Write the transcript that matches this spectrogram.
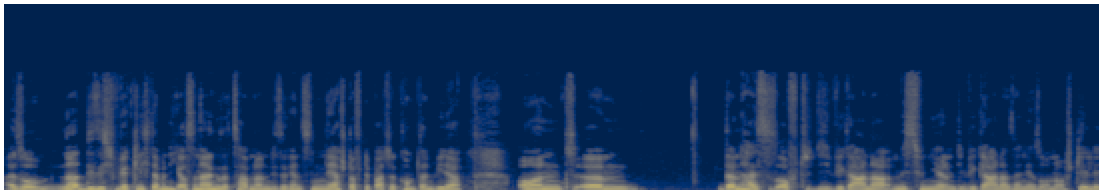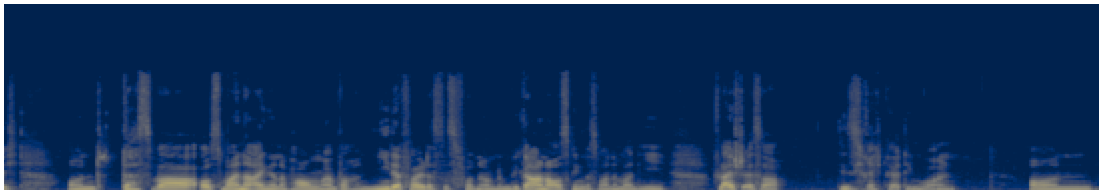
also, ne, die sich wirklich damit nicht auseinandergesetzt haben, dann diese ganzen Nährstoffdebatte kommt dann wieder und ähm, dann heißt es oft, die Veganer missionieren und die Veganer seien ja so unausstehlich. Und das war aus meiner eigenen Erfahrung einfach nie der Fall, dass das von irgendeinem Veganer ausging. Das waren immer die Fleischesser, die sich rechtfertigen wollen. Und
